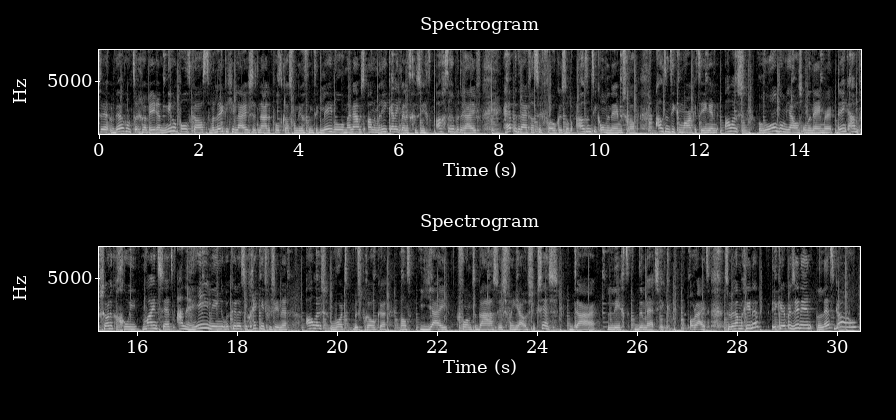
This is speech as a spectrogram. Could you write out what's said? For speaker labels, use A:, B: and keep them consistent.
A: welkom terug bij weer een nieuwe podcast. Wat leuk dat je luistert naar de podcast van The Authentic Label. Mijn naam is Annemarie en ik ben het gezicht achter het bedrijf. Het bedrijf dat zich focust op authentiek ondernemerschap, authentieke marketing en alles rondom jou als ondernemer. Denk aan persoonlijke groei, mindset, aan heling. We kunnen het zo gek niet verzinnen. Alles wordt besproken, want jij vormt de basis van jouw succes. Daar ligt de magic. Alright, zullen we gaan beginnen? Ik heb er zin in. Let's go!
